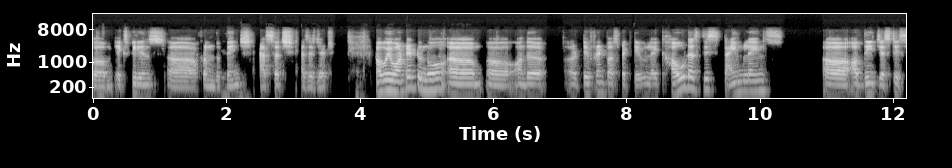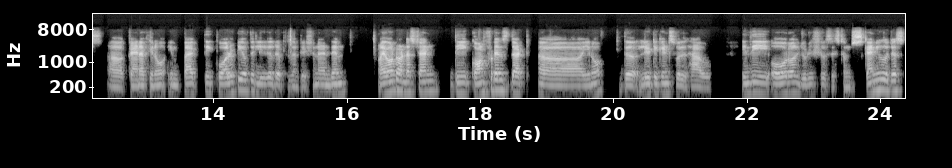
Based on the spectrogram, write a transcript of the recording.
um, experience uh, from the bench as such as a judge. Now we wanted to know um, uh, on the uh, different perspective like how does this timelines uh, of the justice kind of you know impact the quality of the legal representation? And then i want to understand the confidence that you know the litigants will have in the overall judicial systems can you just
